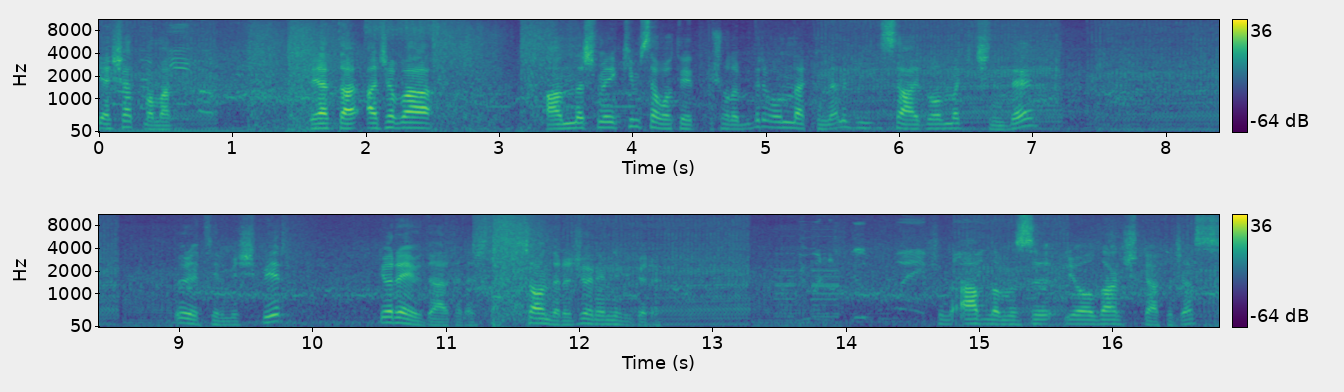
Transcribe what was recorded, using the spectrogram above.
yaşatmamak. Veyahut da acaba anlaşmayı kim sabote etmiş olabilir? Onun hakkında hani bilgi sahibi olmak için de üretilmiş bir görevdi arkadaşlar. Son derece önemli bir görev. Şimdi ablamızı yoldan çıkartacağız.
